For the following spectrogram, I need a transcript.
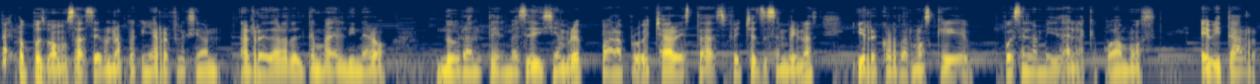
Pero pues vamos a hacer una pequeña reflexión alrededor del tema del dinero durante el mes de diciembre para aprovechar estas fechas decembrinas y recordarnos que pues en la medida en la que podamos evitar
